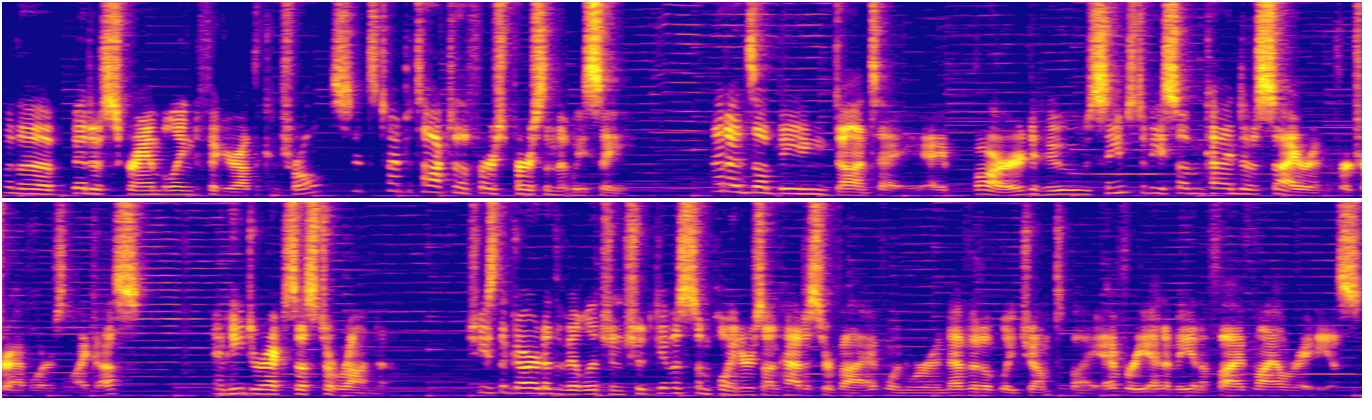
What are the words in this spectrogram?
With a bit of scrambling to figure out the controls, it's time to talk to the first person that we see. That ends up being Dante, a bard who seems to be some kind of siren for travelers like us, and he directs us to Rhonda. She's the guard of the village and should give us some pointers on how to survive when we're inevitably jumped by every enemy in a 5 mile radius.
